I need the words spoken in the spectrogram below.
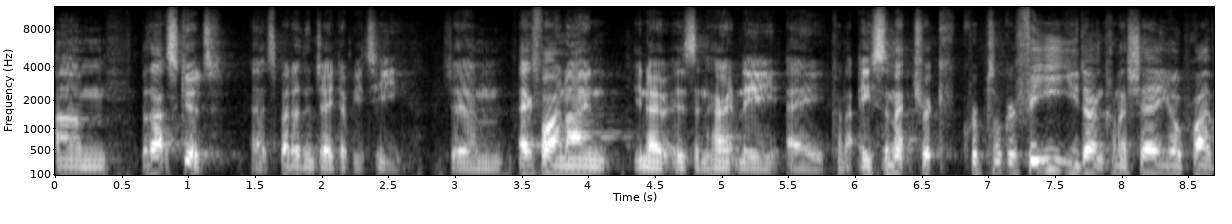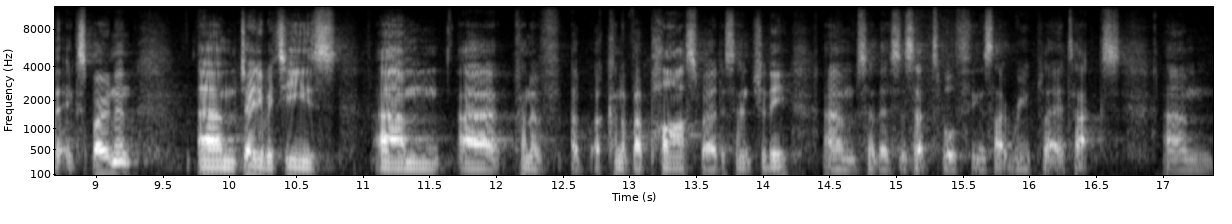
Um, but that's good. It's better than JWT. Um, X509, you know, is inherently a kind of asymmetric cryptography. You don't kind of share your private exponent. Um, is um, uh, kind of a, a, kind of a password essentially. Um, so they're susceptible to things like replay attacks. Um,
